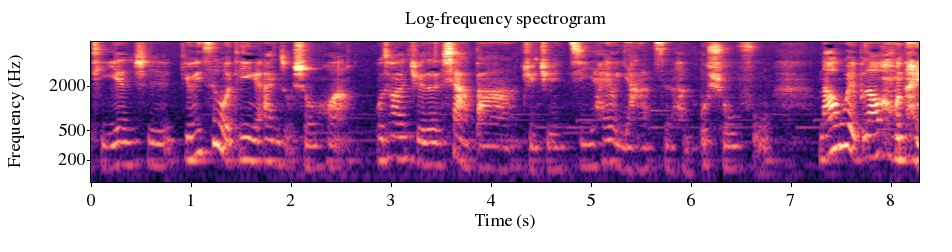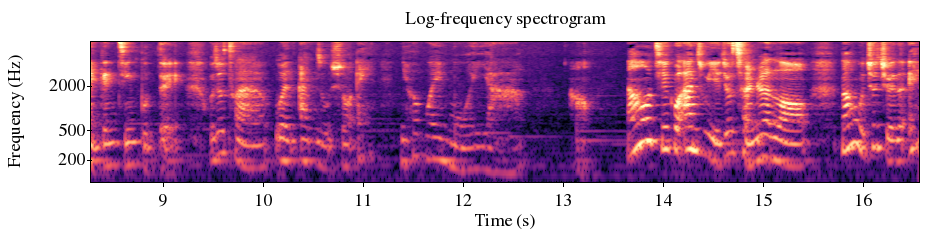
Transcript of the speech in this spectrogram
体验是，有一次我听一个案主说话，我突然觉得下巴、咀嚼肌还有牙齿很不舒服，然后我也不知道我哪根筋不对，我就突然问案主说：“哎，你会不会磨牙？”好，然后结果案主也就承认了，然后我就觉得哎。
